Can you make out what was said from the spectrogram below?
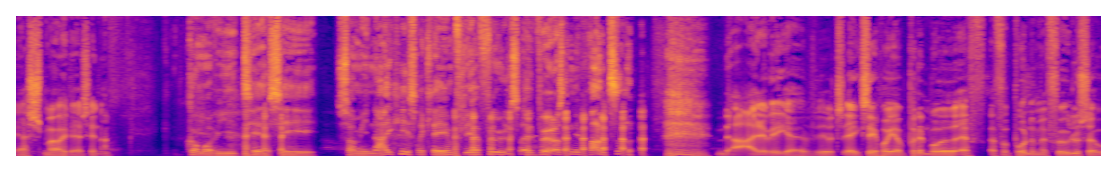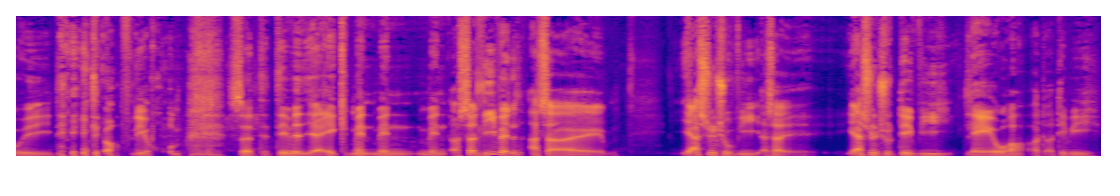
jeg er smør i deres hænder. Kommer vi til at se, som i Nikes reklame, flere følelser i børsen i fremtiden? Nej, jeg, ved ikke, jeg, jeg er ikke sikker på, at jeg på den måde er, er forbundet med følelser ude i det, i det offentlige rum. Så det, det ved jeg ikke. Men, men, men, og så alligevel, altså, øh, jeg synes jo, vi, altså, jeg synes jo, det vi laver, og, og det vi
